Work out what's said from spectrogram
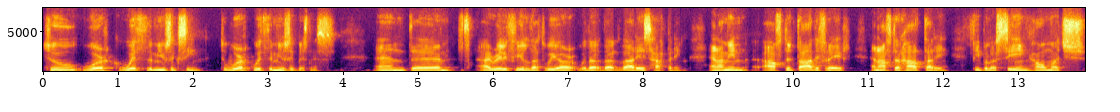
to work with the music scene, to work with the music business. And um, I really feel that we are that, that that is happening. And I mean, after Daði Freyr and after Hatari, people are seeing how much,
